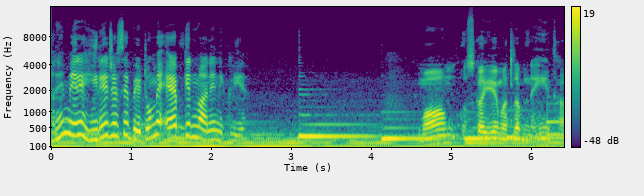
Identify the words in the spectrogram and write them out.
अरे मेरे हीरे जैसे बेटों में ऐप गिनवाने निकली है। मॉम उसका ये मतलब नहीं था।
